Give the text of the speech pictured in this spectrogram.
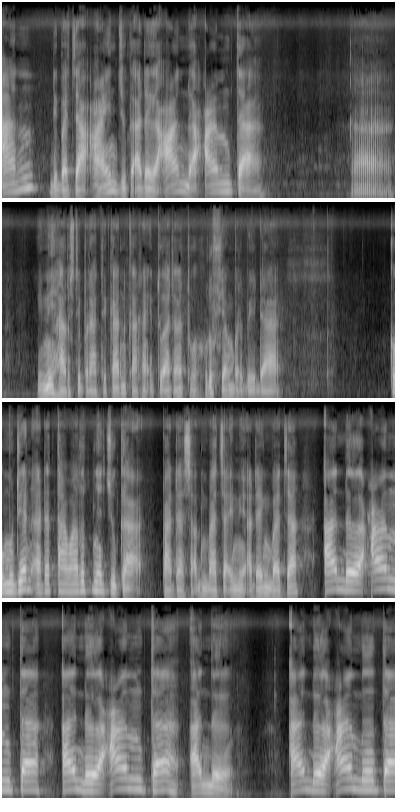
an dibaca ain juga ada an amta. Nah, ini harus diperhatikan karena itu adalah dua huruf yang berbeda. Kemudian ada tawarutnya juga pada saat membaca ini. Ada yang baca anda amta ada amta ada ada amta.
